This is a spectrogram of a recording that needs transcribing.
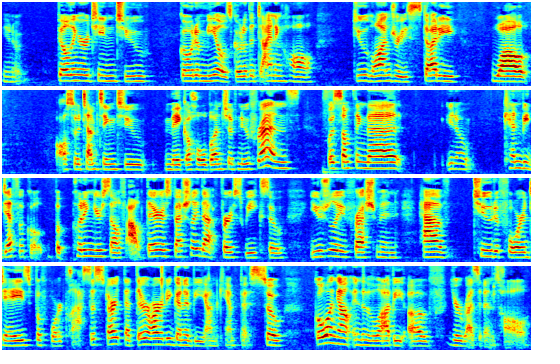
You know, building a routine to go to meals, go to the dining hall, do laundry, study, while also attempting to make a whole bunch of new friends was something that, you know, can be difficult. But putting yourself out there, especially that first week, so usually freshmen have two to four days before classes start that they're already going to be on campus. So going out into the lobby of your residence hall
